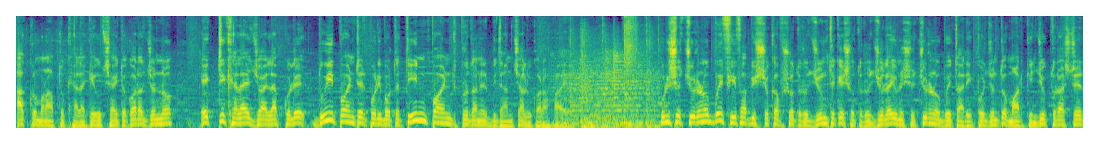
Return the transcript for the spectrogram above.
আক্রমণাত্মক খেলাকে উৎসাহিত করার জন্য একটি খেলায় জয়লাভ করলে দুই পয়েন্টের পরিবর্তে তিন পয়েন্ট প্রদানের বিধান চালু করা হয়। উনিশশো চুরানব্বই ফিফা বিশ্বকাপ সতেরো জুন থেকে সতেরো জুলাই উনিশশো চুরানব্বই তারিখ পর্যন্ত মার্কিন যুক্তরাষ্ট্রের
